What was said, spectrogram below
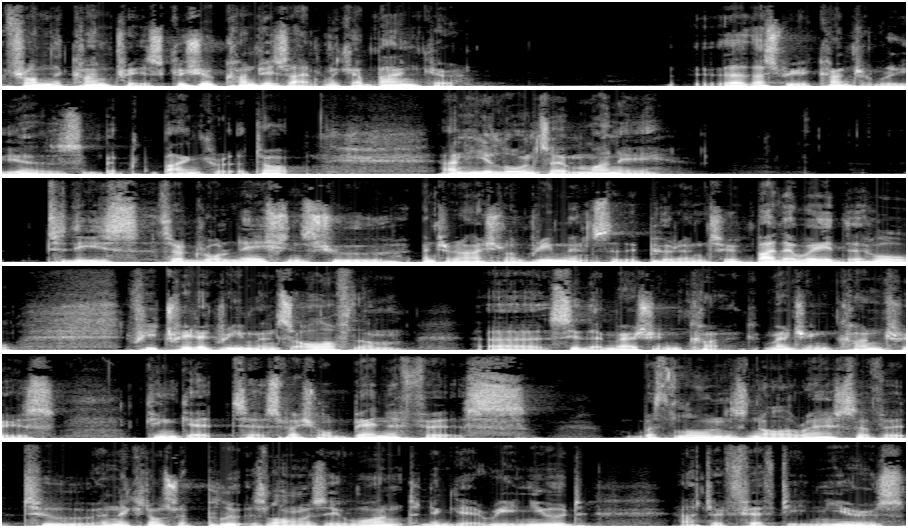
from the countries, because your country's acting like a banker. That, that's where your country really is, a big banker at the top. And he loans out money to these third world nations through international agreements that they put into. By the way, the whole free trade agreements, all of them uh, say that emerging, emerging countries can get uh, special benefits with loans and all the rest of it too. And they can also pollute as long as they want and then get renewed after 15 years.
